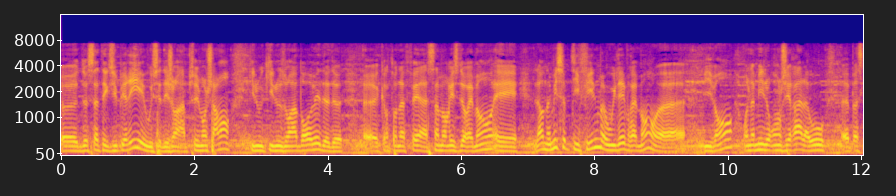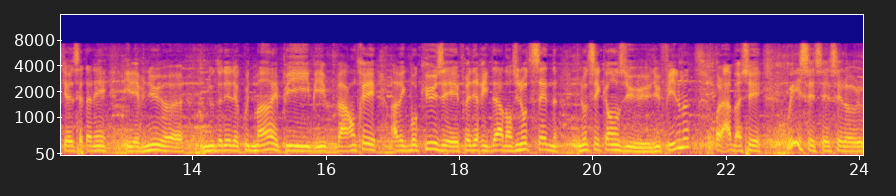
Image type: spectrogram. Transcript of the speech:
euh, Saint-Exupéry, où c'est des gens absolument charmants qui nous, ont abreuvé de, euh, quand on a fait à Saint-Maurice de Raymond. Et là, on a mis ce petit film où il est vraiment vivant. On a mis Laurent Gérard là-haut parce que cette année, il est venu nous donner des coups de main et puis il va rentrer avec Bocuse Frédéric Dard dans une autre scène, une autre séquence du, film. Voilà, bah c'est, oui, c'est, le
